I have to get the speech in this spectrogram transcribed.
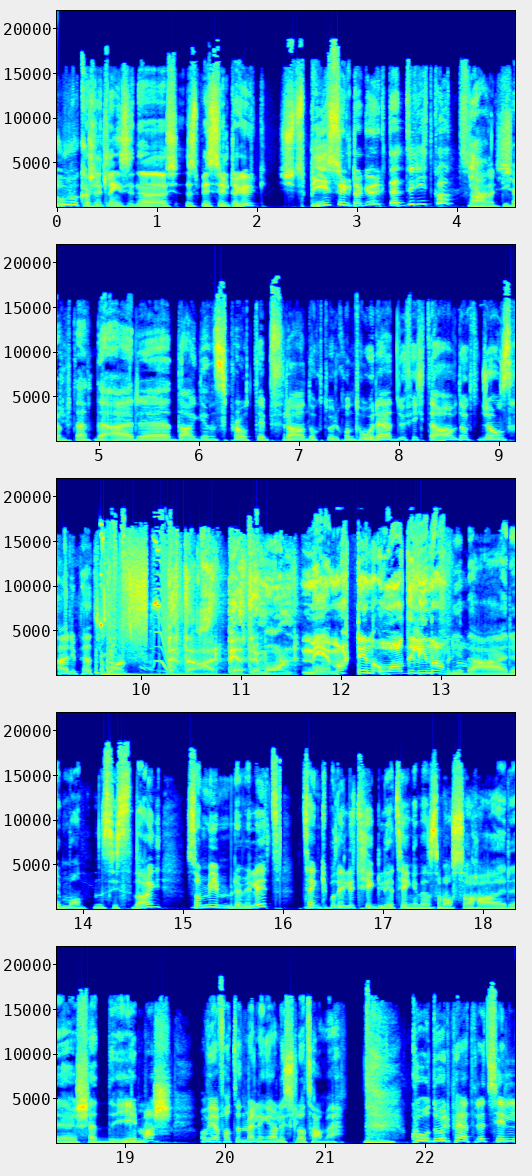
oh, Kanskje litt lenge siden jeg har spist sylteagurk. Spis sylteagurk! Det er dritgodt! Ja, kjøp det. Det er eh, dagens pro-tip fra doktorkontoret. Du fikk det av Dr. Jones her i P3 Morgen. Dette er P3 Morgen. Med Martin og Adelina. Fordi det er månedens siste dag, så mimrer vi litt. Tenker på de litt hyggelige tingene som også har eh, skjedd i mars. Og vi har fått en melding jeg har lyst til å ta med. Kodeord P3 til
